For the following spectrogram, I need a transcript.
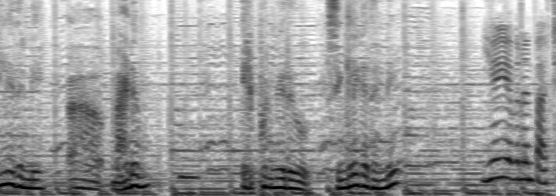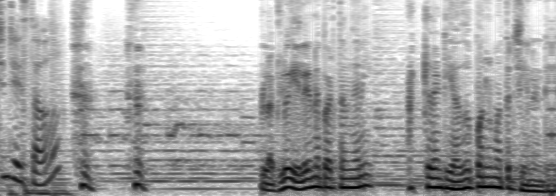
ఏం లేదండి. మేడం ఇప్పుడు మీరు సింగిలే కదండి? ఏ ఎవరైనా పరిచయం చేస్తావా? ప్లగ్లో ఏలైనా పెడతాం కానీ అట్లాంటి యాదో పనులు మాత్రం చేయనండి.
